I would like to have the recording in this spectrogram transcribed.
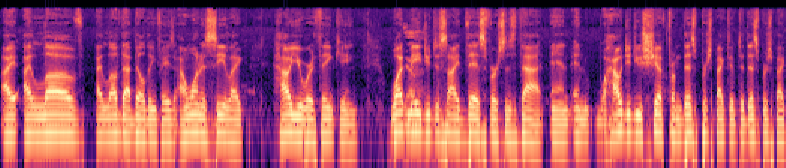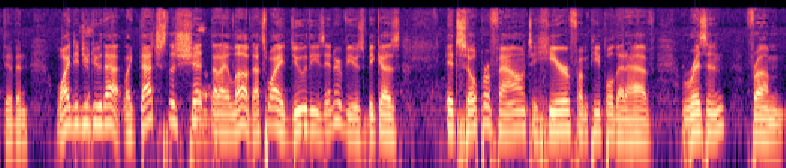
I, I love, I love that building phase. I want to see like how you were thinking what Yeah. made you decide this versus that? And and how did you shift from this perspective to this perspective? And why did you do that? Like that's the shit Yeah. that i love. That's why i do these interviews because it's so profound to hear from people that have risen from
